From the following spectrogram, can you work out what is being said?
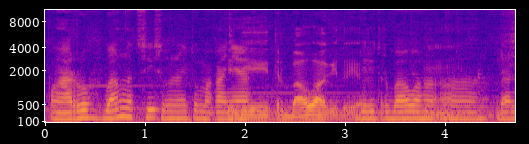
pengaruh banget sih sebenarnya itu makanya Jadi terbawa gitu ya. jadi terbawa heeh. dan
